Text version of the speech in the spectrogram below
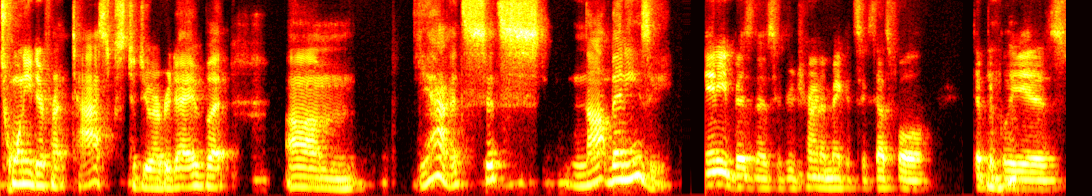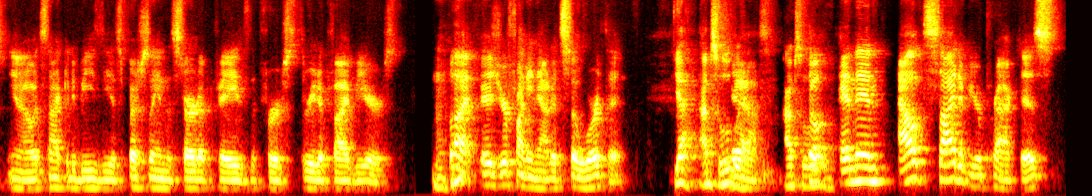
20 different tasks to do every day. But, um, yeah, it's, it's not been easy. Any business, if you're trying to make it successful, typically mm-hmm. is you know it's not going to be easy especially in the startup phase the first three to five years mm-hmm. but as you're finding out it's so worth it yeah absolutely yeah absolutely so, and then outside of your practice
